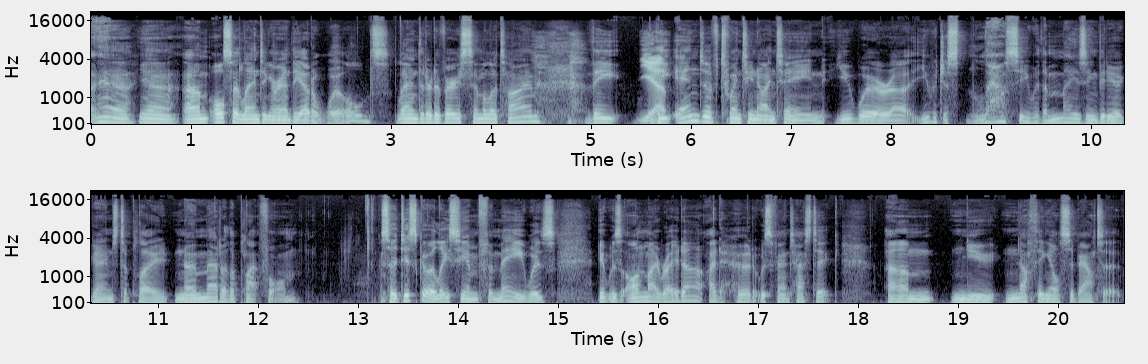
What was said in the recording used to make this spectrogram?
Yeah, yeah. Um, also landing around the Outer Worlds landed at a very similar time. The Yep. the end of 2019, you were uh, you were just lousy with amazing video games to play, no matter the platform. So Disco Elysium for me was it was on my radar. I'd heard it was fantastic, um, knew nothing else about it,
